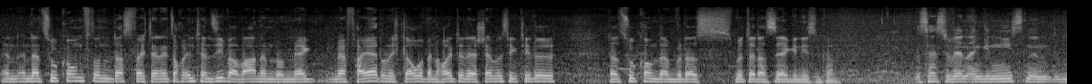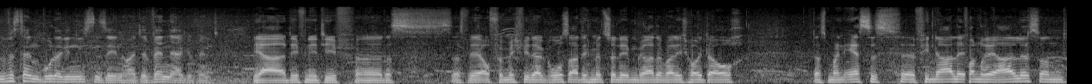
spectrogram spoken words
in, in der Zukunft und das vielleicht dann jetzt auch intensiver wahrnimmt und mehr, mehr feiert. Und ich glaube, wenn heute der Champions League-Titel dazukommt, dann wird, das, wird er das sehr genießen können. Das heißt, wir werden einen genießenden, du wirst deinen Bruder genießen sehen heute, wenn er gewinnt. Ja, definitiv. Äh, Das, das wäre auch für mich wieder großartig mitzuleben, gerade weil ich heute auch, das mein erstes äh, Finale von Real ist und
